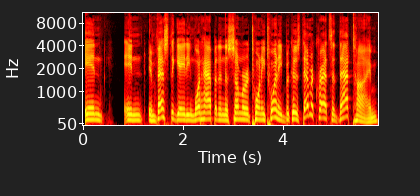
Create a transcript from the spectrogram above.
in in investigating what happened in the summer of 2020 because Democrats at that time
